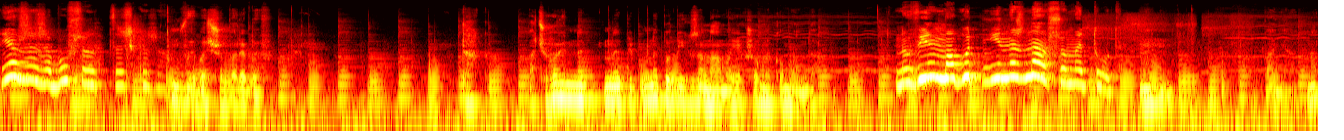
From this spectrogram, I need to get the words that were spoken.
я вже забув, що ти ж казав. Ну, Вибач, що перебив. Так, а чого він не, не, не побіг за нами, якщо ми команда? Ну він, мабуть, і не знав, що ми тут. Мгм. Понятно.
